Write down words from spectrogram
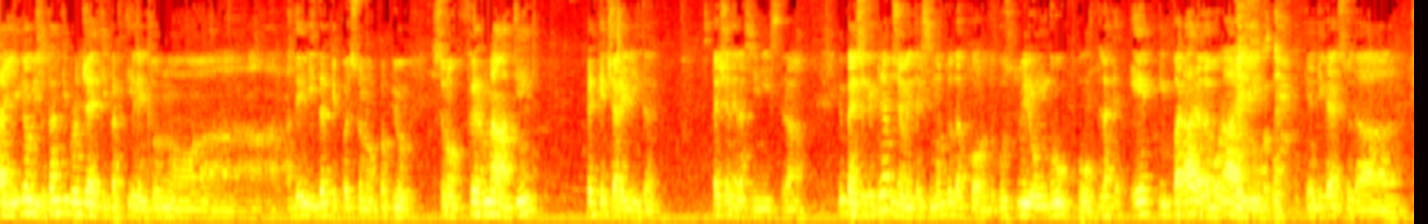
tagli... Io ho visto tanti progetti partire intorno a, a, dei leader che poi sono proprio sono fermati perché c'era il leader, specie nella sinistra. Io penso che prima bisogna mettersi molto d'accordo, costruire un gruppo la... e imparare a lavorare in gruppo, che è diverso da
